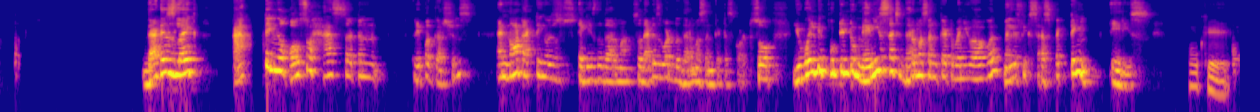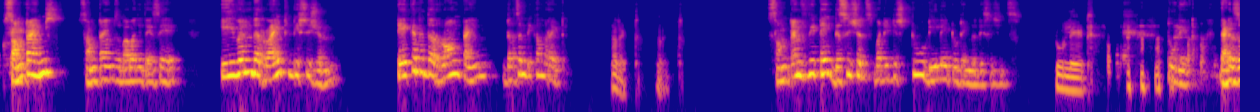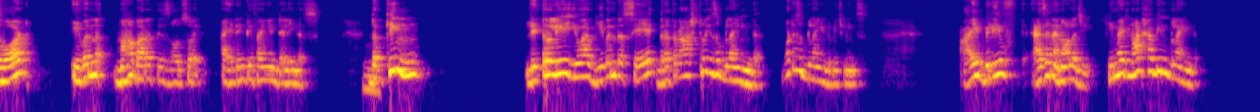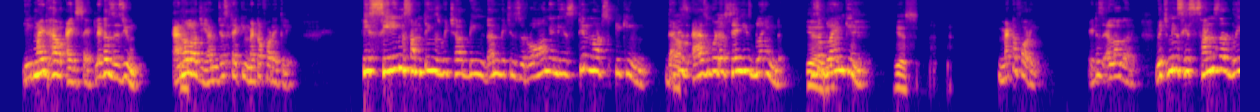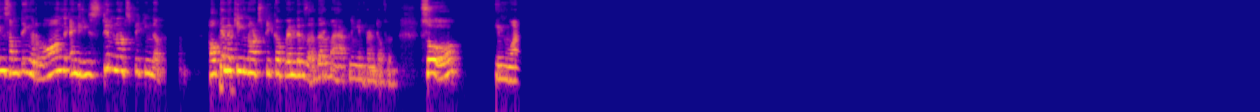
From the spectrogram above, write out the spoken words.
That is like acting also has certain repercussions and not acting is against the dharma. So that is what the dharma sankat is called. So you will be put into many such dharma sankat when you have a malefic aspecting Aries. Okay. Sometimes sometimes Babaji they say, even the right decision taken at the wrong time doesn't become right. Correct. Correct. Sometimes we take decisions, but it is too delayed to take the decisions. Too late. too late. That is what even Mahabharata is also identifying and telling us. Mm. The king, literally, you have given the say, Dhritarashtra is blind. What is blind, which means? I believe, as an analogy, he might not have been blind. He might have eyesight. Let us assume. Analogy, I'm just taking metaphorically. He's seeing some things which are being done which is wrong and he's still not speaking. That yeah. is as good as saying he's blind. Yeah, he's a blind king. Yes. Metaphor. It is allegory, which means his sons are doing something wrong and he's still not speaking up. How can a king not speak up when there is adharma happening in front of him? So, in one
